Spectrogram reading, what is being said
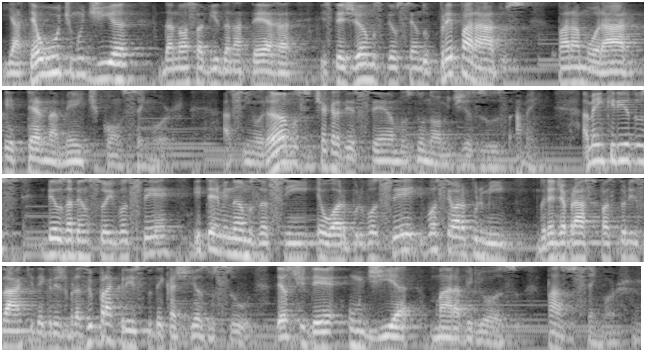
e até o último dia da nossa vida na terra estejamos, Deus, sendo preparados para morar eternamente com o Senhor. Assim oramos e te agradecemos no nome de Jesus. Amém. Amém, queridos? Deus abençoe você e terminamos assim. Eu oro por você e você ora por mim. Um grande abraço, Pastor Isaac, da Igreja Brasil para Cristo de Caxias do Sul. Deus te dê um dia maravilhoso. Paz do Senhor.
